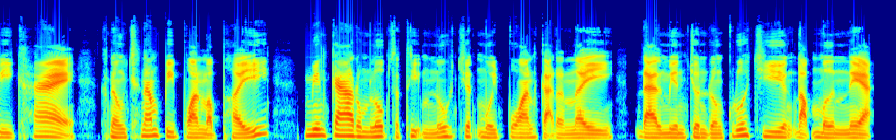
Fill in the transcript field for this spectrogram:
12ខែ ក្នុងឆ្នាំ2020មានការរំលោភសិទ្ធិមនុស្សជិត1000ករណីដែលមានជនរងគ្រោះជាង100,000នាក់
